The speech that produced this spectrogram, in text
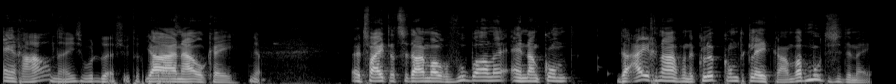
en gehaald. Nee, ze worden door FC Utrecht Ja, betaald. nou oké. Ja. Het feit dat ze daar mogen voetballen en dan komt de eigenaar van de club komt de kleedkamer. Wat moeten ze ermee?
